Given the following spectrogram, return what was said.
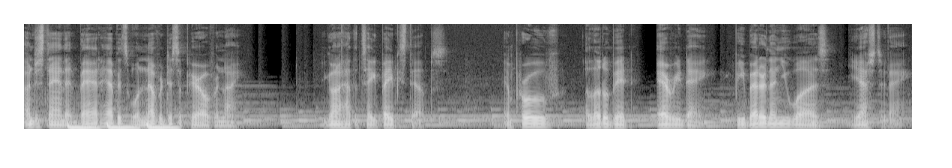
understand that bad habits will never disappear overnight. You're going to have to take baby steps. Improve a little bit every day. Be better than you was yesterday.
